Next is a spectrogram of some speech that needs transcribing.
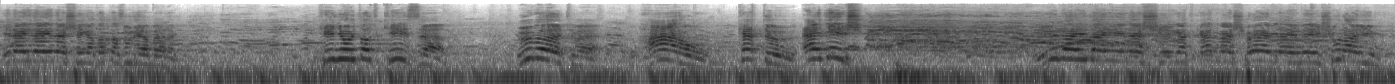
Ide-ide édességet ad az úriembernek. Kinyújtott kézzel, üvöltve, három, kettő, egy is! Ide-ide édességet, kedves hölgyeim és uraim!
